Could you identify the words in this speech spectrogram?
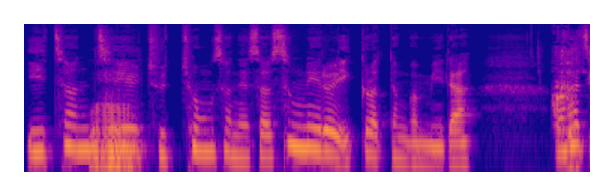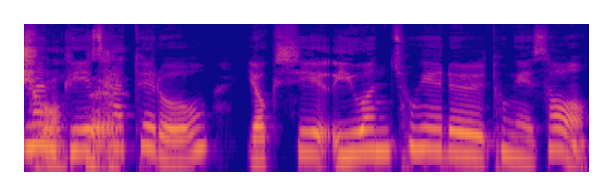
2007 음. 주총선에서 승리를 이끌었던 겁니다. 그렇죠. 하지만 그의 네. 사퇴로 역시 의원 총회를 통해서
